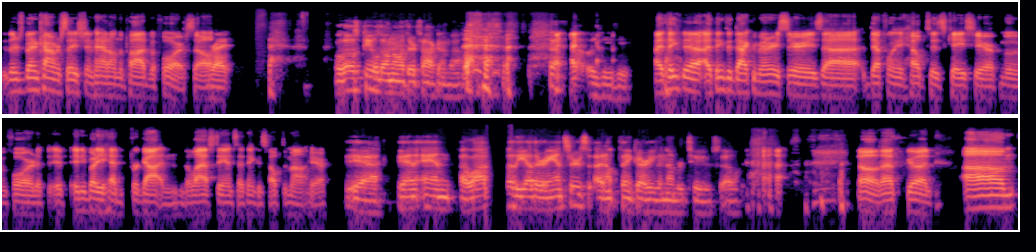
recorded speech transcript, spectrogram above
there's been conversation had on the pod before, so right. Well, those people don't know what they're talking about. that was easy. I think the I think the documentary series uh, definitely helped his case here moving forward. If, if anybody had forgotten, The Last Dance I think has helped him out here. Yeah, and and a lot of the other answers I don't think are even number two. So. oh, that's good. Um,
